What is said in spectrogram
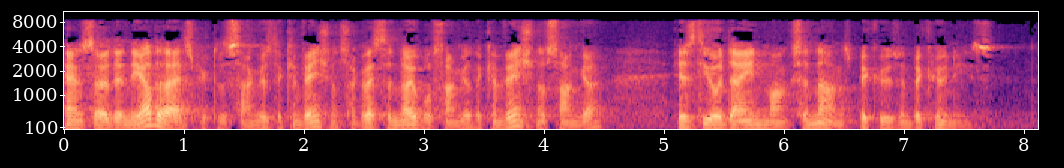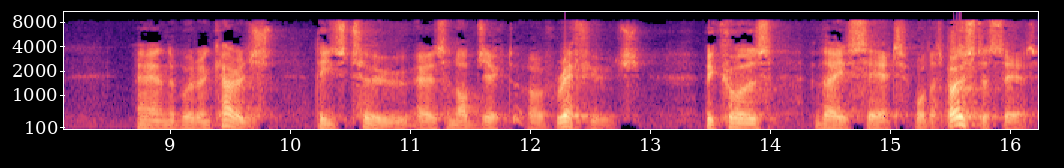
And so then the other aspect of the Sangha is the conventional Sangha. That's the noble Sangha. The conventional Sangha is the ordained monks and nuns, bhikkhus and bhikkhunis. And the Buddha encouraged these two as an object of refuge because they set, or they're supposed to set,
